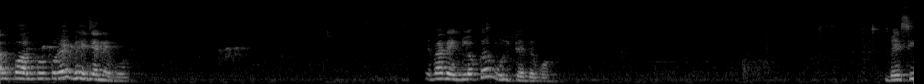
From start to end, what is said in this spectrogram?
অল্প অল্প করে ভেজে নেব। এবার এগুলোকে উল্টে দেব। বেশি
